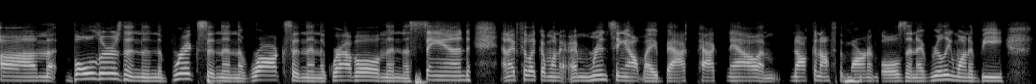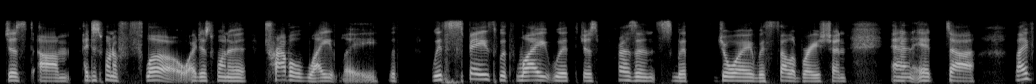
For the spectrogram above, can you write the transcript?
um, boulders and then the bricks and then the rocks and then the gravel and then the sand. And I feel like I'm gonna, I'm rinsing out my backpack now. I'm knocking off the mm-hmm. barnacles, and I really want to be just. Um, I just want to flow. I just want to travel lightly with with space, with light, with just presence, with joy, with celebration. And it, uh, life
